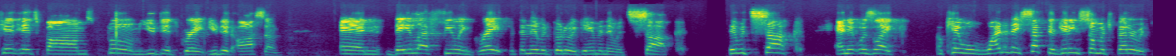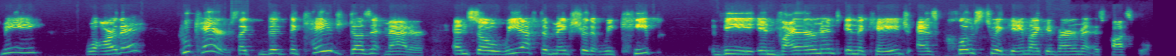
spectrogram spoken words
kid hits bombs, boom, you did great. You did awesome. And they left feeling great, but then they would go to a game and they would suck. They would suck. And it was like, okay, well, why do they suck? They're getting so much better with me. Well, are they? Who cares? Like the, the cage doesn't matter. And so we have to make sure that we keep the environment in the cage as close to a game like environment as possible.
